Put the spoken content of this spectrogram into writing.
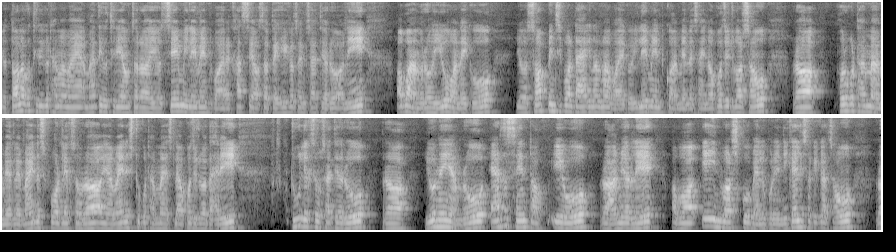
यो तलको थ्रीको ठाउँमा मा माथिको थ्री आउँछ र यो सेम इलिमेन्ट भएर खासै असर देखेको छैन साथीहरू। अनि अब हाम्रो यो भनेको यो सब प्रिन्सिपल डायगनलमा भएको इलिमेन्टको हामीहरूले साइन अपोजिट गर्छौँ र फोरको ठाउँमा हामीहरूले माइनस फोर लेख्छौँ र यहाँ माइनस टूको ठाउँमा यसलाई अपोजिट गर्दाखेरि टू लेख्छौँ साथीहरू र यो नै हाम्रो एडजसेन्ट अफ ए हो र हामीहरूले अब ए इन्भर्सको भ्यालु पनि निकालिसकेका छौँ र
